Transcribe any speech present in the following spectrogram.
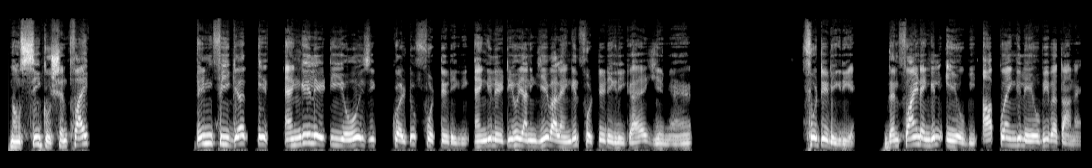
Now see question five in figure if angle ATO is equal to 40 degree angle ATO यानी ये वाला एंगल 40 डिग्री का है, ये मैं 40 डिग्री है। देन फाइंड एंगल एओबी आपको एंगल एओबी बताना है।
